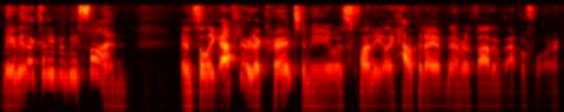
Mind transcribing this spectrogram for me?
maybe that could even be fun. And so, like, after it occurred to me, it was funny. Like, how could I have never thought of that before?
